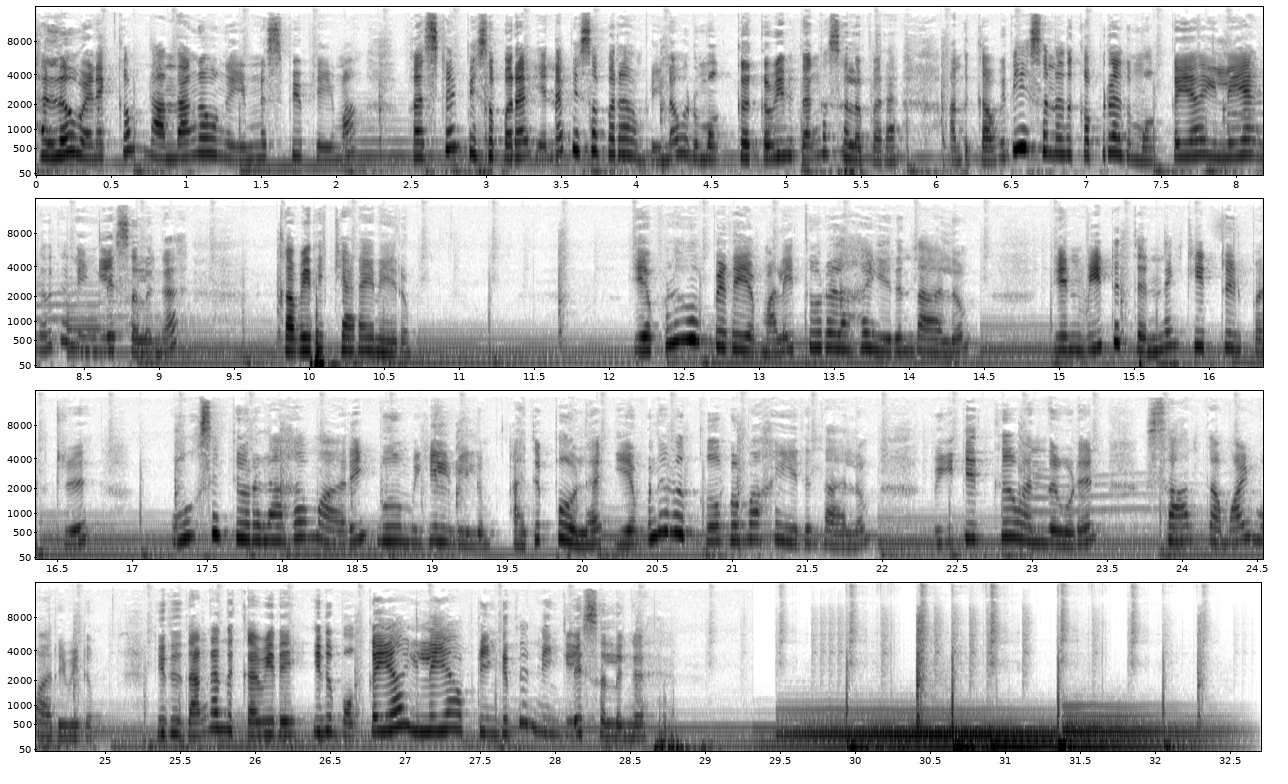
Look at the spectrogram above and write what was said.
Hello வணக்கம். நான் தாங்க உங்கள் எம்எஸ்பி பிரேமா. ஃபஸ்ட் டைம் பேச போகிறேன் என்ன பேச போகிறேன் அப்படின்னா ஒரு மொக்க கவிதை தாங்க சொல்ல போகிறேன் அந்த கவிதையை சொன்னதுக்கப்புறம் அது மொக்கையா இல்லையாங்கிறது நீங்களே சொல்லுங்கள் கவிதைக்கான நேரம். எவ்வளவு பெரிய மலைத்தூரலாக இருந்தாலும் என் வீட்டு தென்னங்கீற்றில் பற்று ஊசித்தூரலாக மாறி பூமியில் விழும். அதுபோல எவ்வளவு கோபமாக இருந்தாலும் வீட்டிற்கு வந்தவுடன் சாந்தமாய் மாறிவிடும். இதுதாங்க அந்த கவிதை. இது மொக்கையா இல்லையா அப்படிங்கிறத நீங்களே சொல்லுங்கள்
